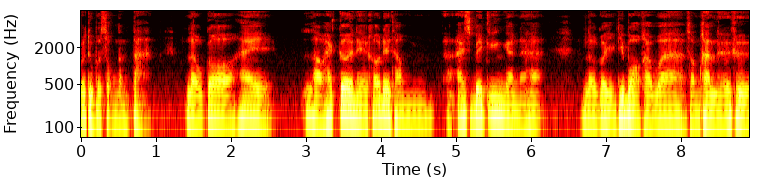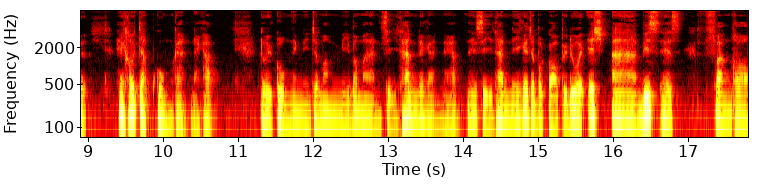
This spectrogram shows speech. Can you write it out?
วัตถุประสงค์ต่างแล้วก็ให้เหล่าแฮกเกอร์เนี่ยเขาได้ทำไอซ์เบกกิ้งกันนะฮะแล้วก็อย่างที่บอกครับว่าสำคัญเลยก็คือให้เขาจับกลุ่มกันนะครับ โดยกลุ่มหนึ่งนี้จะมามีประมาณ 4 ท่านด้วยกันนะครับ ใน 4 ท่านนี้ก็จะประกอบไปด้วย HR Business ฝั่งของ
